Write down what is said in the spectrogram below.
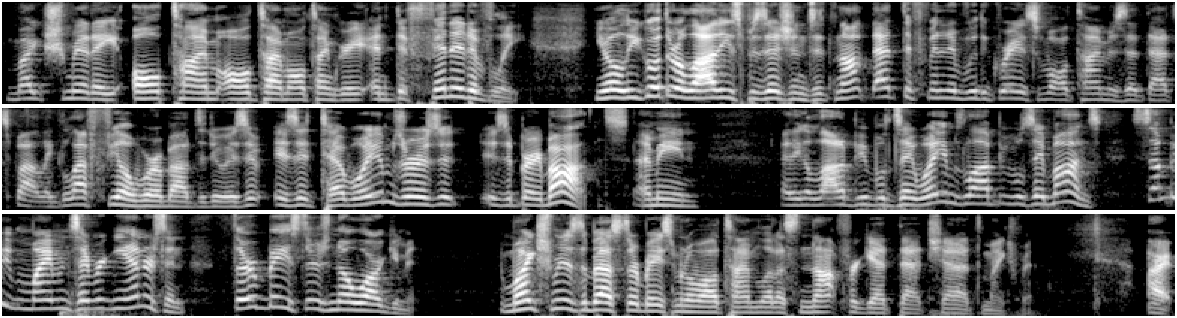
Mike Schmidt, a all-time, all-time, all-time great, and definitively you know, you go through a lot of these positions. It's not that definitive who the greatest of all time is at that spot. Like left field, we're about to do. Is it is it Ted Williams or is it is it Barry Bonds? I mean, I think a lot of people would say Williams. A lot of people say Bonds. Some people might even say Rickey Henderson. Third base, there's no argument. Mike Schmidt is the best third baseman of all time. Let us not forget that. Shout out to Mike Schmidt. All right.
